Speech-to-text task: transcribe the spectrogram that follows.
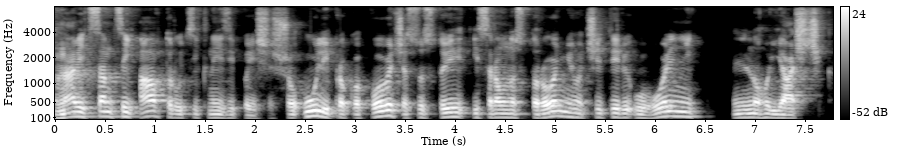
навіть сам цей автор у цій книзі пише, що улій Прокоповича состоїть із равностороннього чотириугольного ящика.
